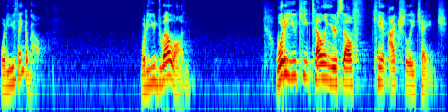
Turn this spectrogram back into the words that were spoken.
What do you think about? What do you dwell on? What do you keep telling yourself can't actually change?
